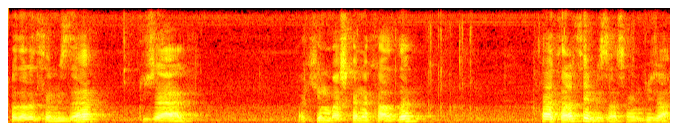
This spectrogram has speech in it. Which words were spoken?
Şuraları temizle. Güzel. Bakayım başka ne kaldı? Her taraf temiz zaten. Güzel.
